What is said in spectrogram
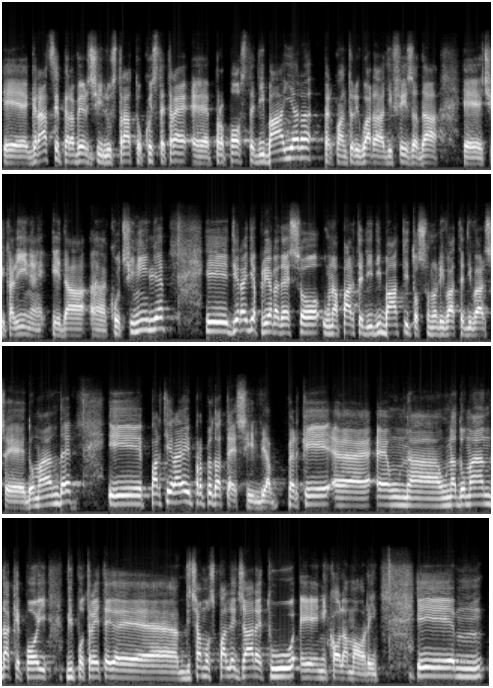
Eh, grazie per averci illustrato queste tre eh, proposte di Bayer per quanto riguarda la difesa da eh, cicaline e da eh, cocciniglie. E direi di aprire adesso una parte di dibattito, sono arrivate diverse domande e partirei proprio da te Silvia perché eh, è una, una, domanda che poi vi potrete eh, diciamo spalleggiare tu e Nicola Mori. E, mh,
